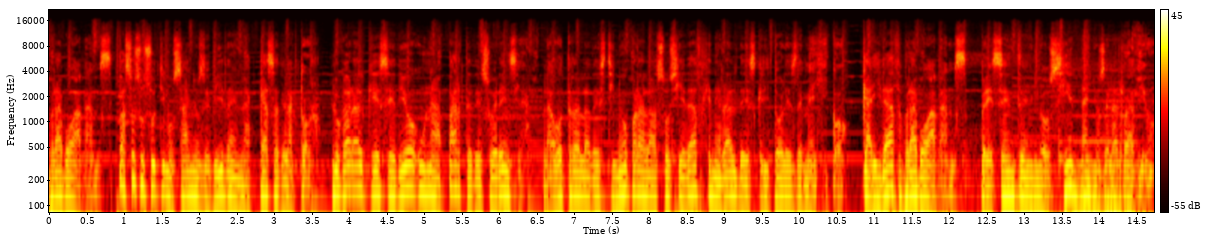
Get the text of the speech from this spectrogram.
Bravo Adams pasó sus últimos años de vida en la casa del actor, lugar al que se dio una parte de su herencia. La otra la destinó para la Sociedad General de Escritores de México. Caridad Bravo Adams, presente en los 100 años de la radio.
